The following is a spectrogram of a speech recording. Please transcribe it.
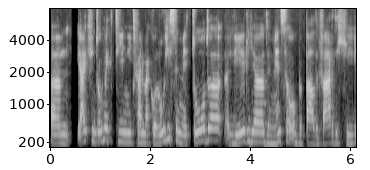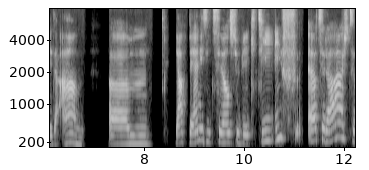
um, ja, ik vind ook met die niet-farmacologische methode leer je de mensen ook bepaalde vaardigheden aan. Um, ja, pijn is iets heel subjectief, uiteraard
